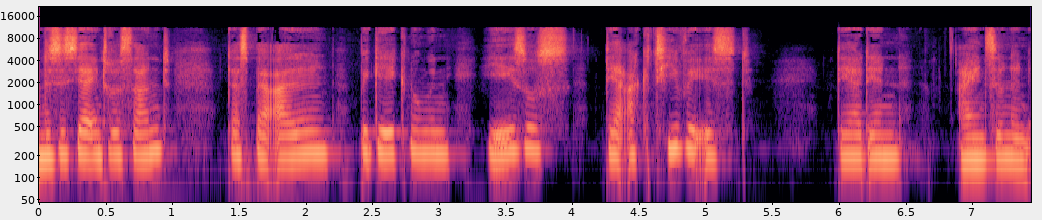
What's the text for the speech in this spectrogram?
Und es ist ja interessant, dass bei allen Begegnungen Jesus der Aktive ist, der den Einzelnen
